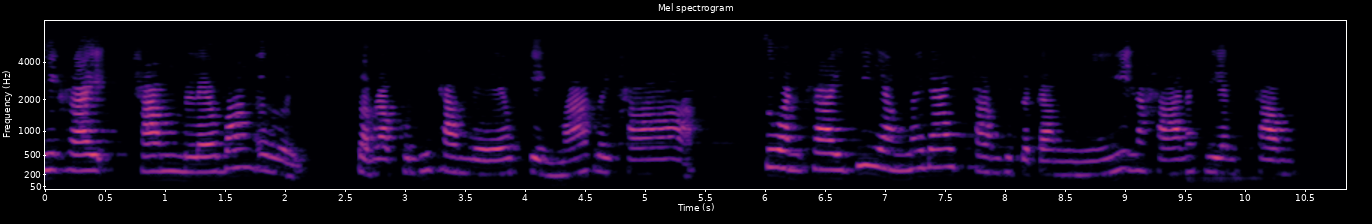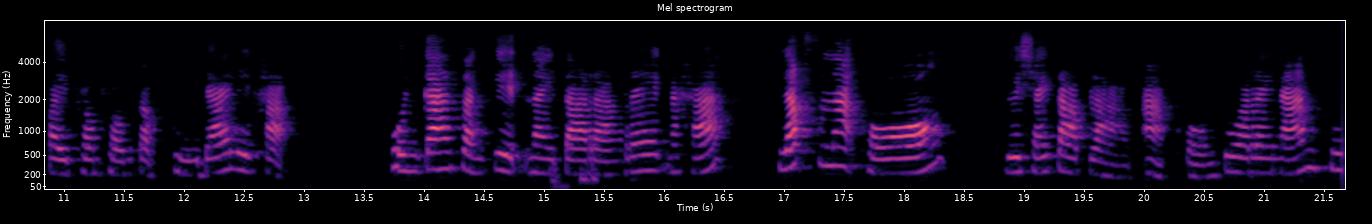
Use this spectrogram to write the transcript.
มีใครทำแล้วบ้างเอ่ยสำหรับคนที่ทำแล้วเก่งมากเลยค่ะ ส่วนใครที่ยังไม่ได้ทำกิจกรรมนี้นะคะ นักเรียนทำไปพร้อมๆกับครูได้เลยค่ะ ผลการสังเกตในตารางแรกนะคะ ลักษณะของโดยใช้ตาเปล่าอะของตัวอะไรนั้นครู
